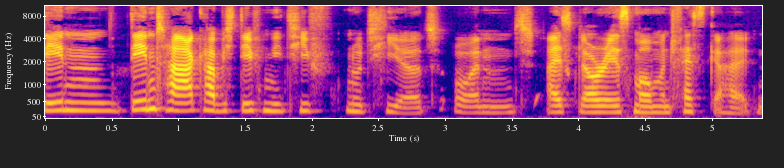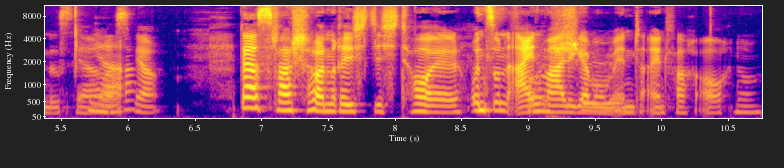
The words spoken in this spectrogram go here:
den, den Tag habe ich definitiv notiert und als Glorious Moment festgehalten des Jahres, ja. ja. Das war schon richtig toll. Und so ein einmaliger schön. Moment einfach auch, ne?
